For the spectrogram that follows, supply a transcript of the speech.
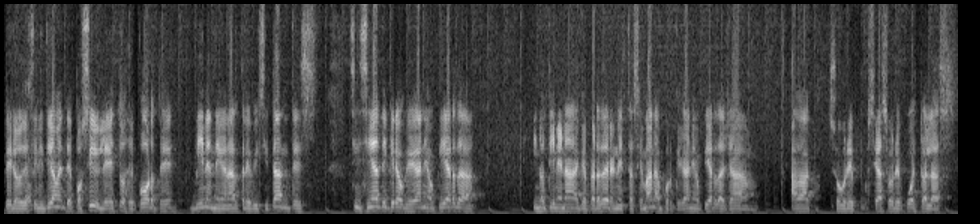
pero definitivamente es posible. Esto es deporte, vienen de ganar tres visitantes. Cincinnati creo que gane o pierda y no tiene nada que perder en esta semana porque gane o pierda ya se ha sobrepuesto a las,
